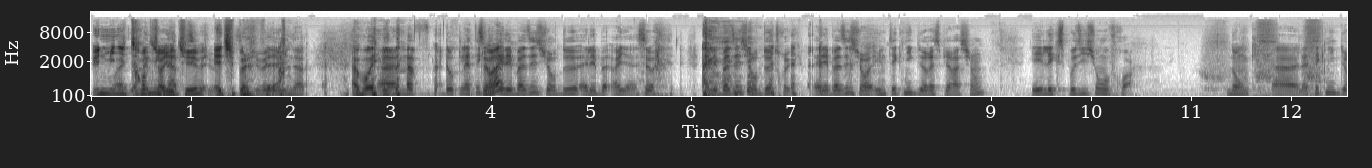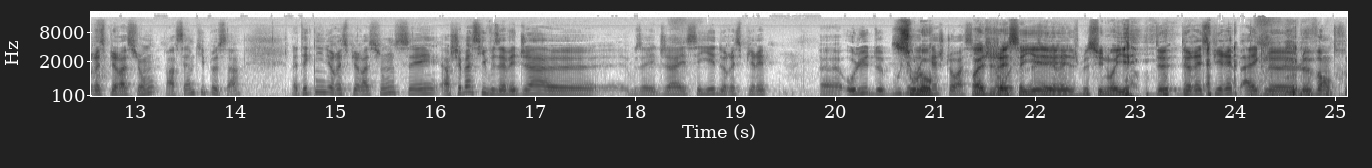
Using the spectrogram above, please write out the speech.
Une Ouais, minute a 30 même sur si YouTube tu- et tu si peux le veux, faire. une app. Ah bon, Euh, donc la technique, elle est basée sur deux. Elle est, ba- ouais, elle est basée sur deux trucs. Elle est basée sur une technique de respiration et l'exposition au froid. Donc euh, la technique de respiration, c'est un petit peu ça. La technique de respiration, c'est, alors je sais pas si vous avez déjà, vous avez déjà essayé de respirer. Euh, au lieu de bouger Sous votre l'eau. cage thoracique, Ouais, j'ai déjà essayé et je me suis noyé. de, de respirer avec le, le ventre.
